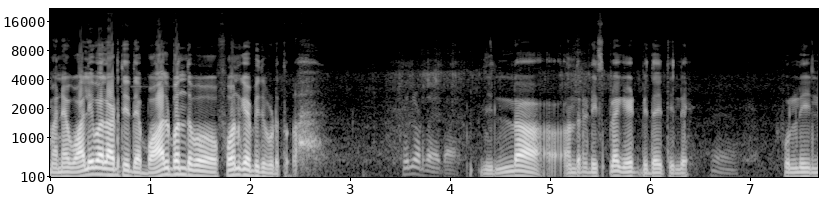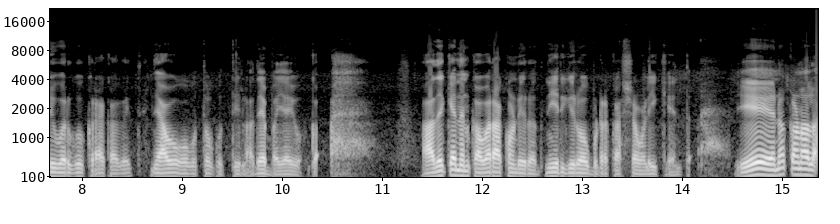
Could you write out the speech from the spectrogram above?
ಮೊನ್ನೆ ವಾಲಿಬಾಲ್ ಆಡ್ತಿದ್ದೆ ಬಾಲ್ ಬಂದು ಫೋನ್ಗೆ ಬಿದ್ದುಬಿಡ್ತು ಫುಲ್ ಇಲ್ಲ ಅಂದರೆ ಡಿಸ್ಪ್ಲೇ ಗೇಟ್ ಬಿದ್ದೈತೆ ಇಲ್ಲಿ. ಫುಲ್ ಇಲ್ಲಿವರೆಗೂ ಕ್ರ್ಯಾಕ್ ಆಗೈತೆ. ಯಾವಾಗ ಹೋಗುತ್ತೋ ಗೊತ್ತಿಲ್ಲ ಅದೇ ಭಯ ಇವಾಗ. ಅದಕ್ಕೆ ನಾನು ಕವರ್ ಹಾಕೊಂಡಿರೋದು ನೀರಿಗೆ ಹೋಗ್ಬಿಟ್ರೆ ಕಷ್ಟ ಒಳಿಕೆ ಅಂತ. ಏನೋ ಕಾಣಲ್ಲ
